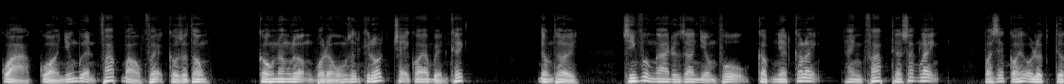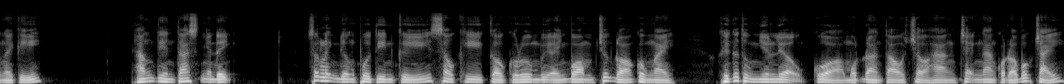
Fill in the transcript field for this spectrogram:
quả của những biện pháp bảo vệ cầu giao thông, cầu năng lượng và đường ống dẫn khí đốt chạy qua biển Khích. Đồng thời, chính phủ Nga được giao nhiệm vụ cập nhật các lệnh hành pháp theo sắc lệnh và sẽ có hiệu lực từ ngày ký. Hãng tin TASS nhận định Sắc lệnh đường Putin ký sau khi cầu Crimea bị đánh bom trước đó cùng ngày khiến các thùng nhiên liệu của một đoàn tàu chở hàng chạy ngang qua đó bốc cháy.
